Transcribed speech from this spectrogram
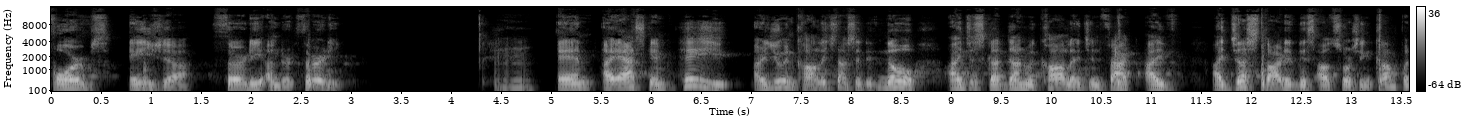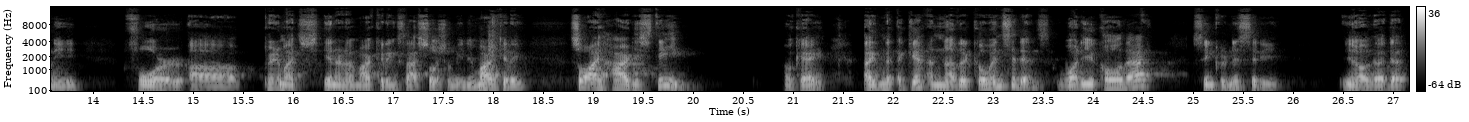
Forbes Asia 30 under 30. Mm-hmm. And I asked him, Hey, are you in college now? I said, No, I just got done with college. In fact, I've I just started this outsourcing company for uh, pretty much internet marketing slash social media marketing. So I hired his team. Okay. Again, another coincidence. What do you call that? Synchronicity. You know that that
